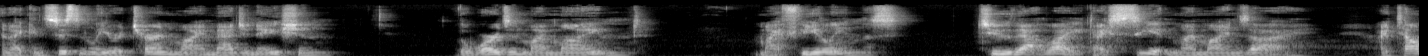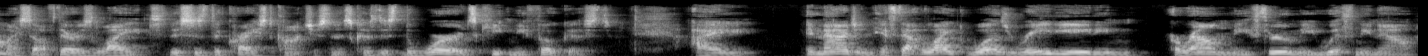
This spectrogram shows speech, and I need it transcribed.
And I consistently return my imagination, the words in my mind, my feelings to that light. I see it in my mind's eye. I tell myself there is light. This is the Christ consciousness because the words keep me focused. I imagine if that light was radiating around me, through me, with me now,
